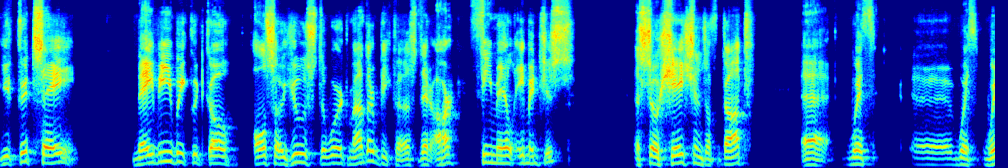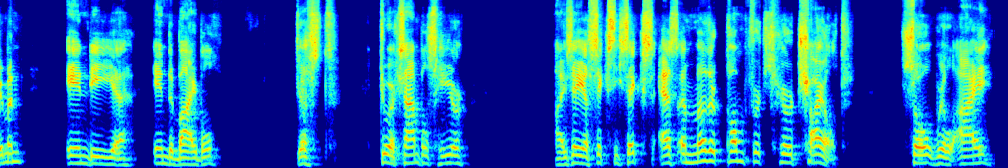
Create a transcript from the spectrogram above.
you could say maybe we could go also use the word mother because there are female images, associations of God uh, with uh, with women in the uh, in the Bible. Just two examples here. Isaiah 66 As a mother comforts her child, so will I,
